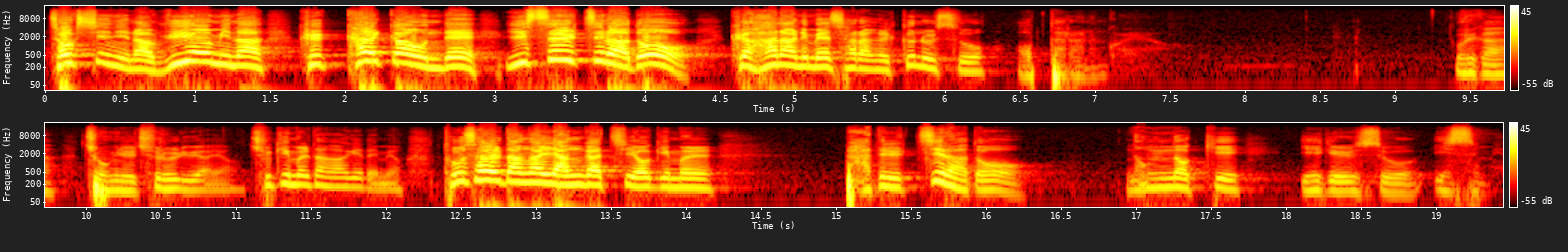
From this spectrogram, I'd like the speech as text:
적신이나 위험이나 그 칼 가운데 있을지라도 그 하나님의 사랑을 끊을 수 없다라는. 우리가 종일 주를 위하여 죽임을 당하게 되며 도살당할 양같이 여김을 받을지라도 넉넉히 이길 수 있습니다.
